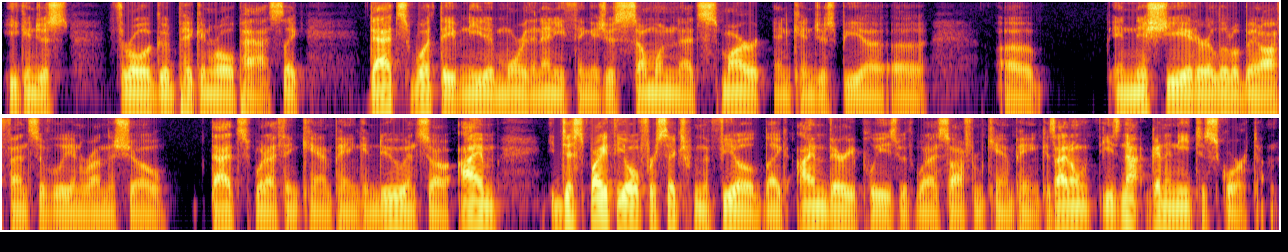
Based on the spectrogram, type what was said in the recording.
He can just throw a good pick and roll pass. Like that's what they've needed more than anything is just someone that's smart and can just be a, a, a initiator a little bit offensively and run the show that's what I think Cam Payne can do. And so I'm, despite the 0 for 6 from the field, like I'm very pleased with what I saw from Cam Payne because I don't, he's not going to need to score a ton.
